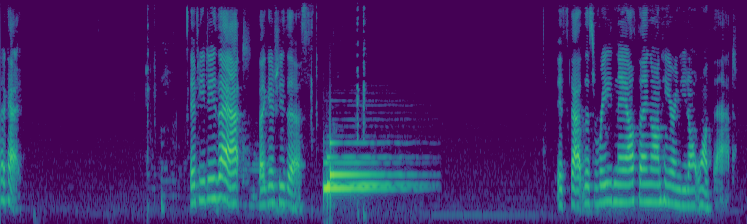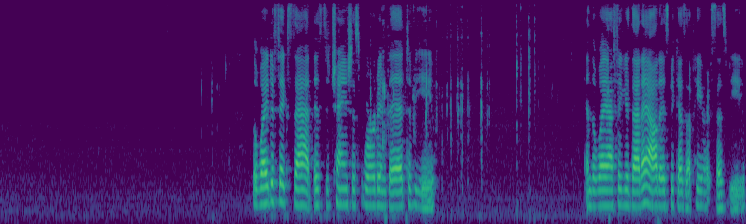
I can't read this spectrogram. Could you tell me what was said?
Okay. If you do that, that gives you this. It's got this read now thing on here and you don't want that. The way to fix that is to change this word embed to view. And the way I figured that out is because up here it says view.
